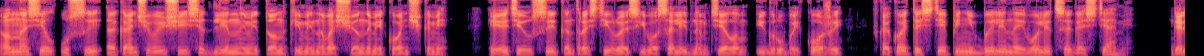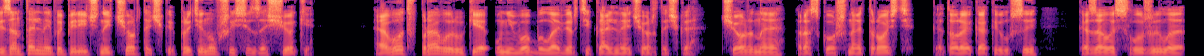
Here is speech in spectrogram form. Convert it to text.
Он носил усы, оканчивающиеся длинными тонкими навощенными кончиками, и эти усы, контрастируя с его солидным телом и грубой кожей, в какой-то степени были на его лице гостями, горизонтальной поперечной черточкой, протянувшейся за щеки. А вот в правой руке у него была вертикальная черточка, черная роскошная трость, которая, как и усы, казалось, служила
